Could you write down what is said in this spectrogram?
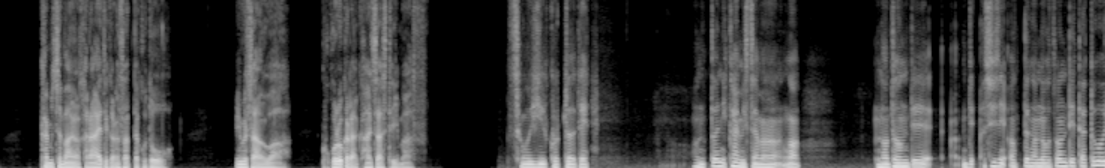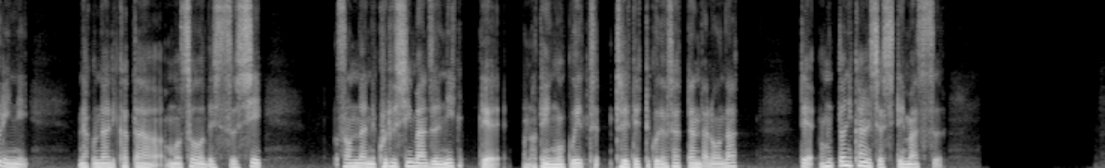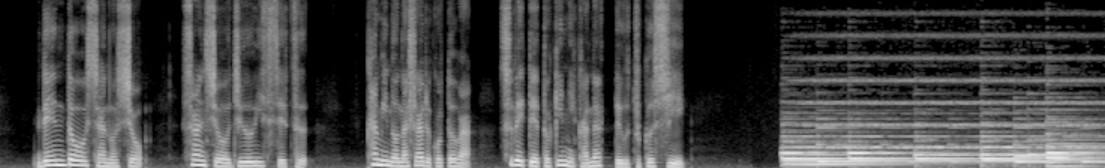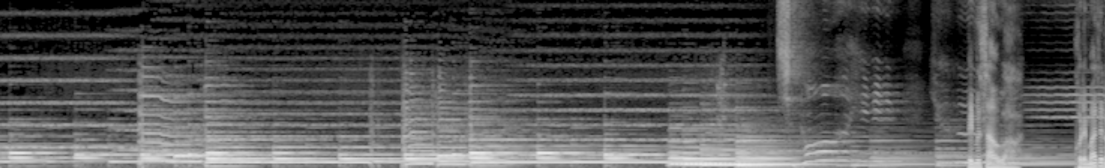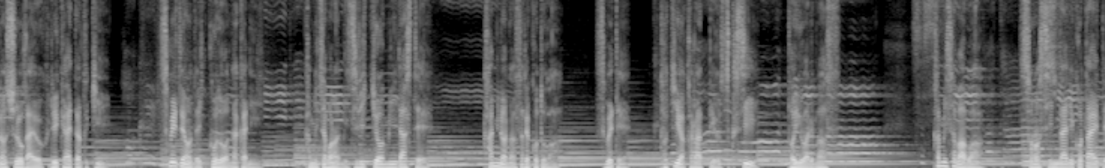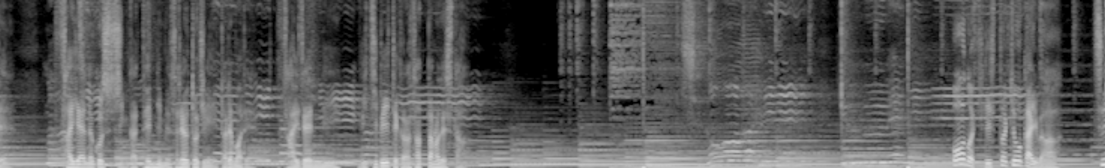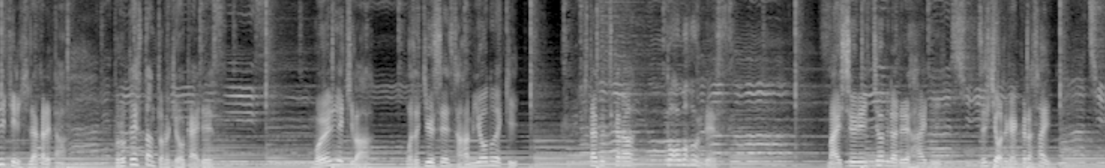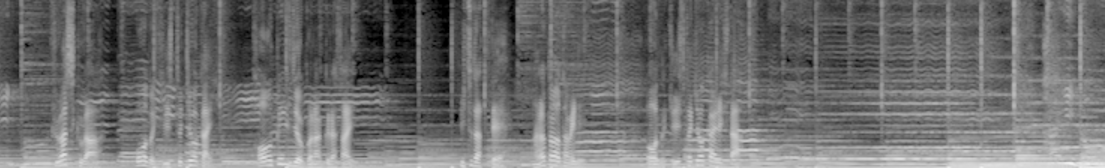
神様が叶えてくださったことを M さんは心から感謝しています。そういうことで本当に神様が望んで主人夫が望んでた通りに亡くなり方もそうですしそんなに苦しまずにってあの天国へ連れてってくださったんだろうなって本当に感謝してます。伝道者の書三章十一節神のなさることはすべて時にかなって美しい。M さんはこれまでの生涯を振り返った時全ての出来事の中に神様の導きを見いだして神のなさることは全て時がかなって美しいと言われます。神様はその信頼に応えて最愛のご主人が天に召される時に至るまで最善に導いてくださったのでした。王のキリスト教会は地域に開かれたプロテスタントの教会です。最寄り駅は小田急線相模大野駅。北口から徒歩5分です。毎週日曜日の礼拝にぜひお出かけください。詳しくは大野キリスト教会ホームページをご覧ください。いつだってあなたのために大野キリスト教会でした。you.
